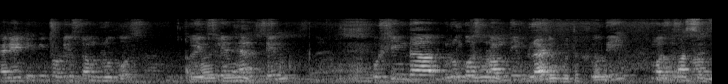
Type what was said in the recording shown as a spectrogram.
and ATP produced from glucose. So insulin helps in pushing the glucose from the blood to the muscle.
